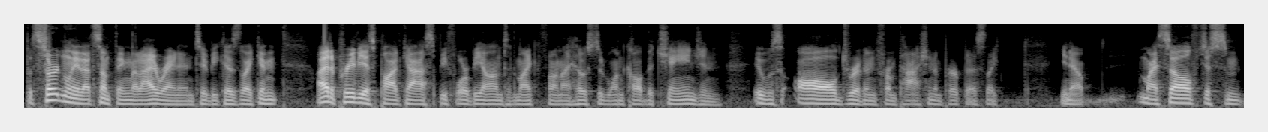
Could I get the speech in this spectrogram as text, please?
but certainly that's something that I ran into because like in I had a previous podcast before Beyond to the Microphone. I hosted one called The Change, and it was all driven from passion and purpose. Like you know myself, just some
